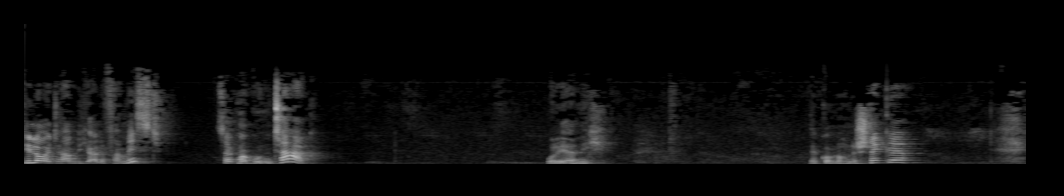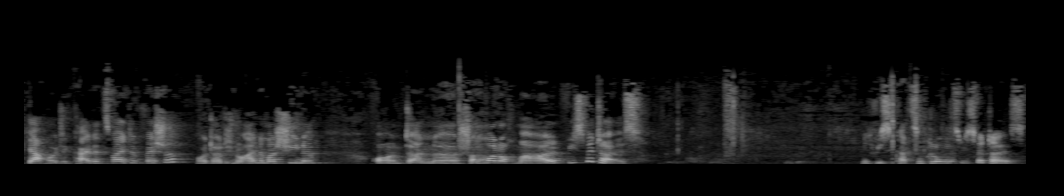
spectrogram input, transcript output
Die Leute haben dich alle vermisst. Sag mal guten Tag. Oder ja nicht. Da kommt noch eine Schnecke. Ja, heute keine zweite Wäsche. Heute hatte ich nur eine Maschine. Und dann äh, schauen wir doch mal, wie es Wetter ist. Nicht wie es Katzenklo ist, wie es Wetter ist.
